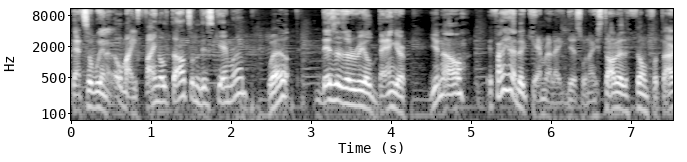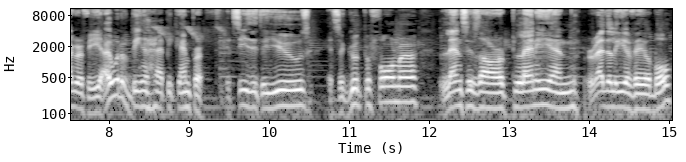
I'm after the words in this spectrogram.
That's a winner. Oh, my final thoughts on this camera? Well, this is a real banger. You know, if I had a camera like this when I started film photography, I would have been a happy camper. It's easy to use, it's a good performer, lenses are plenty and readily available.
